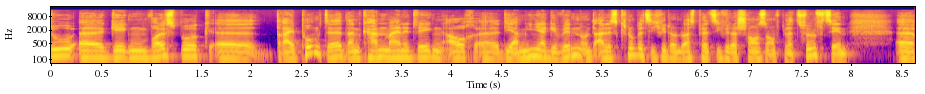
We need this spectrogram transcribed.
du äh, gegen Wolfsburg äh, drei Punkte, dann kann meinetwegen auch äh, die Arminia gewinnen und alles knubbelt sich wieder und du hast plötzlich wieder Chancen auf Platz 15. Äh,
